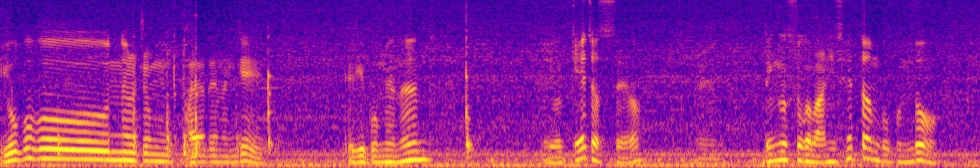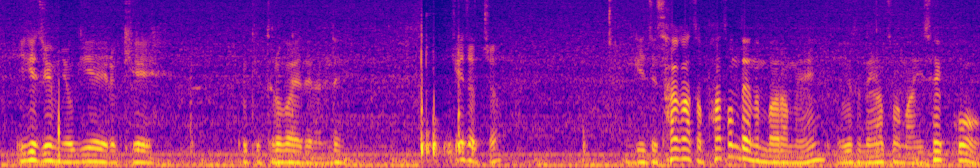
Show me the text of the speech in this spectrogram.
이 부분을 좀 봐야 되는 게 여기 보면은 이거 깨졌어요. 네. 냉각수가 많이 샜던 부분도 이게 지금 여기에 이렇게 이렇게 들어가야 되는데 깨졌죠. 이게 이제 사가서 파손되는 바람에 여기서 냉각수가 많이 샜고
